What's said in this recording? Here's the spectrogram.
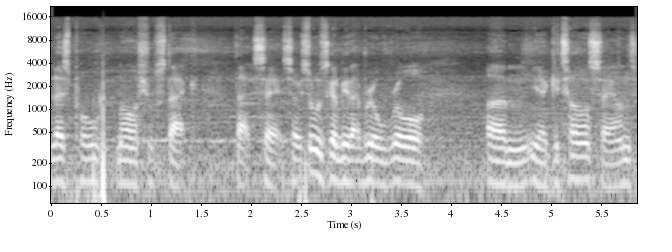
Les Paul, Marshall stack that's it. So it's always going to be that real raw, um, you know, guitar sound.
